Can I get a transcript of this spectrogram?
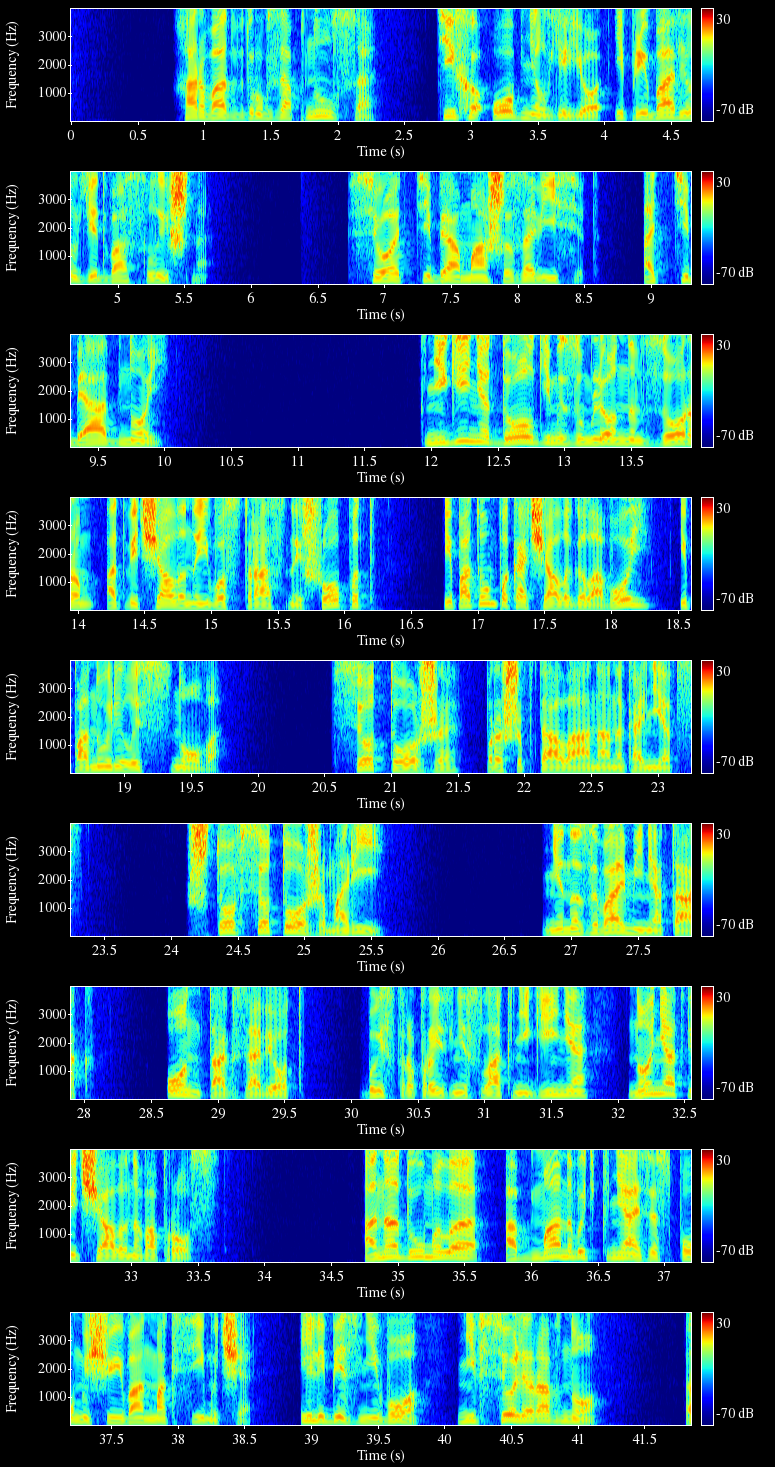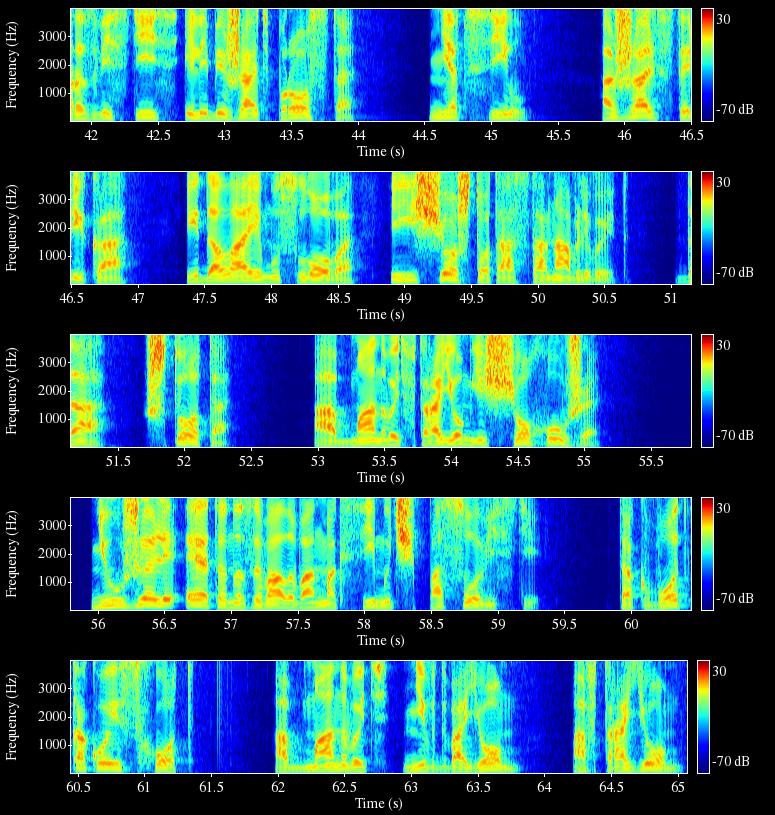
Хорват вдруг запнулся, тихо обнял ее и прибавил едва слышно. Все от тебя, Маша, зависит. От тебя одной». Княгиня долгим изумленным взором отвечала на его страстный шепот и потом покачала головой и понурилась снова. «Все то же», — прошептала она наконец. «Что все то же, Мари?» «Не называй меня так. Он так зовет», — быстро произнесла княгиня, но не отвечала на вопрос. Она думала обманывать князя с помощью Ивана Максимыча или без него, не все ли равно. Развестись или бежать просто. Нет сил. А жаль старика. И дала ему слово, и еще что-то останавливает. Да, что-то. А обманывать втроем еще хуже. Неужели это называл Иван Максимыч по совести? Так вот какой исход. Обманывать не вдвоем, а втроем.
